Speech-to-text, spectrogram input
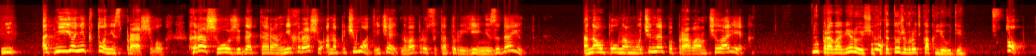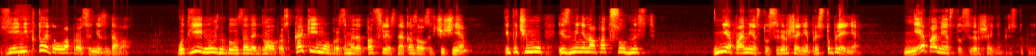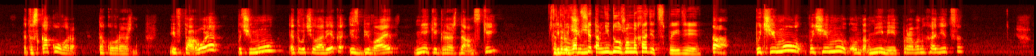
И от нее никто не спрашивал, хорошо сжигать Коран, нехорошо. Она почему отвечает на вопросы, которые ей не задают? Она уполномоченная по правам человека. Ну, права верующих ну, – это тоже вроде как люди. Стоп! Ей никто этого вопроса не задавал. Вот ей нужно было задать два вопроса. Каким образом этот подследственный оказался в Чечне? И почему изменена подсудность? Не по месту совершения преступления. Не по месту совершения преступления. Это с какого такого рожна? И второе, почему этого человека избивает некий гражданский, Который почему... вообще там не должен находиться, по идее. Да, Почему, почему он там не имеет права находиться?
